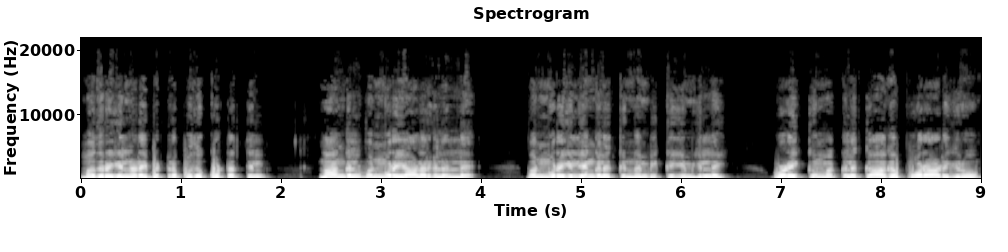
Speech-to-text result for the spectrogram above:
மதுரையில் நடைபெற்ற பொதுக்கூட்டத்தில் நாங்கள் வன்முறையாளர்கள் அல்ல. வன்முறையில் எங்களுக்கு நம்பிக்கையும் இல்லை. உழைக்கும் மக்களுக்காக போராடுகிறோம்.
